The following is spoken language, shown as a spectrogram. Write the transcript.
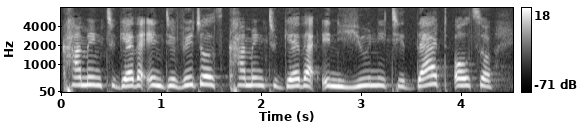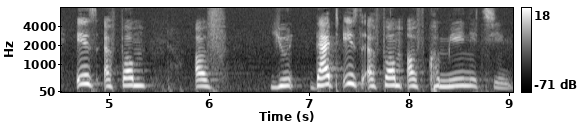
coming together, individuals coming together in unity. That also is a form of you. that is a form of community.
